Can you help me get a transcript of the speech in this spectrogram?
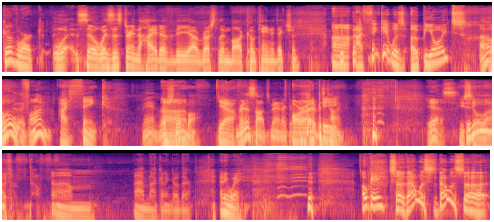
Good work. So was this during the height of the uh, Rush Limbaugh cocaine addiction? Uh, I think it was opioids. Oh, good. fun. I think. man, Rush Um, Limbaugh, Yeah. Renaissance man, ahead of his time. Yes. He's Did still he- alive. No. I'm not going to go there. Anyway. okay. So that was that was uh,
